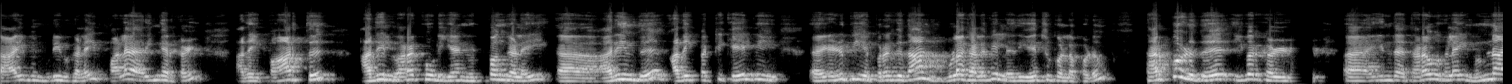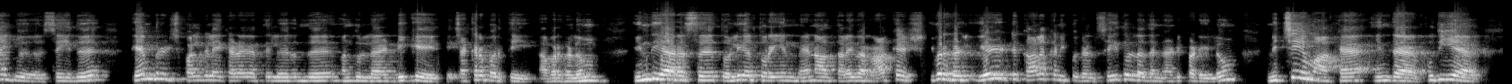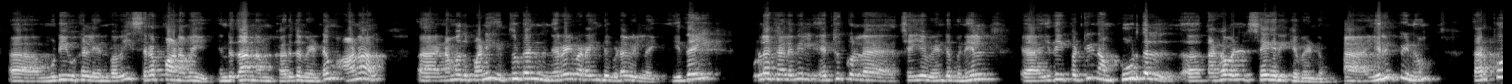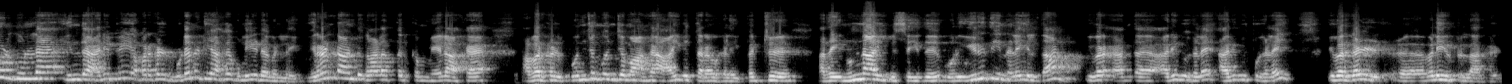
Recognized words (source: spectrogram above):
ஆய்வு முடிவுகளை பல அறிஞர்கள் அதை பார்த்து அதில் வரக்கூடிய நுட்பங்களை அறிந்து அதை பற்றி கேள்வி எழுப்பிய பிறகுதான் உலக அளவில் அது ஏற்றுக்கொள்ளப்படும். தற்பொழுது இவர்கள் இந்த தரவுகளை நுண்ணாய்வு செய்து கேம்பிரிட்ஜ் பல்கலைக்கழகத்திலிருந்து வந்துள்ள டி கே சக்கரவர்த்தி அவர்களும் இந்திய அரசு தொல்லியல் துறையின் மேனாள் தலைவர் ராகேஷ் இவர்கள் ஏழு எட்டு காலக்கணிப்புகள் செய்துள்ளதன் அடிப்படையிலும் நிச்சயமாக இந்த புதிய அஹ், முடிவுகள் என்பவை சிறப்பானவை என்றுதான் நாம் கருத வேண்டும். ஆனால் அஹ், நமது பணி இத்துடன் நிறைவடைந்து விடவில்லை. இதை உலக அளவில் ஏற்றுக்கொள்ள செய்ய வேண்டுமெனில் அஹ், இதை பற்றி நாம் கூடுதல் அஹ், தகவல் சேகரிக்க வேண்டும். இருப்பினும் தற்பொழுதுள்ள இந்த அறிப்பை அவர்கள் உடனடியாக வெளியிடவில்லை. இரண்டாண்டு காலத்திற்கும் மேலாக அவர்கள் கொஞ்சம் கொஞ்சமாக ஆய்வு தரவுகளை பெற்று அதை நுண்ணாய்வு செய்து ஒரு இறுதி நிலையில்தான் இவர் அந்த அறிவுகளை அறிவிப்புகளை இவர்கள் அஹ், வெளியிட்டுள்ளார்கள்.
